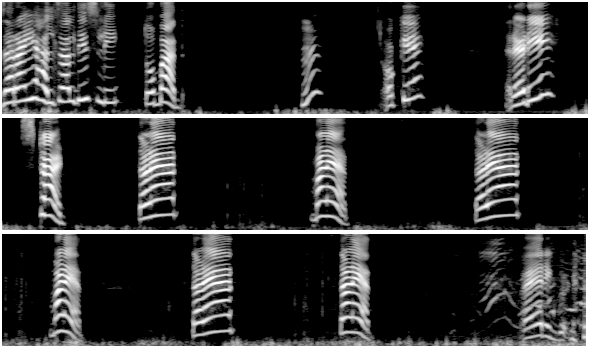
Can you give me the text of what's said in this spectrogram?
जराही हालचाल दिसली तो बाद. ओके? रेडी स्टार्ट तळ्यात. मळ्यात. तळ्यात. मळ्यात. तळ्यात. तळ्यात. व्हेरी गुड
